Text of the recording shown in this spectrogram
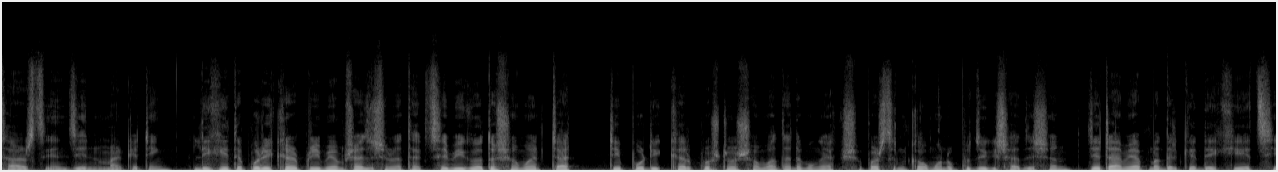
সার্চ ইঞ্জিন মার্কেটিং লিখিত পরীক্ষার প্রিমিয়াম সাজেশনে থাকছে বিগত সময়ের চারটি পরীক্ষার প্রশ্ন সমাধান এবং একশো পার্সেন্ট কমন উপযোগী সাজেশন যেটা আমি আপনাদেরকে দেখিয়েছি।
